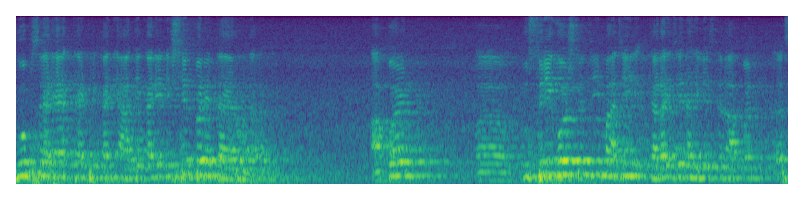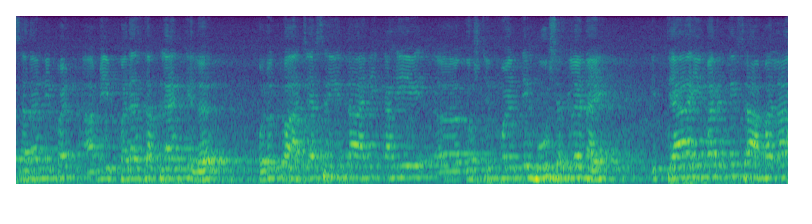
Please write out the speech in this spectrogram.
खूप साऱ्या त्या ठिकाणी अधिकारी निश्चितपणे तयार होणार आपण दुसरी गोष्ट जी माझी करायची राहिली सर आपण सरांनी पण आम्ही बऱ्याचदा प्लॅन केलं परंतु आचारसंहिता आणि काही गोष्टींमुळे ते होऊ शकलं नाही की त्या इमारतीचं आम्हाला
